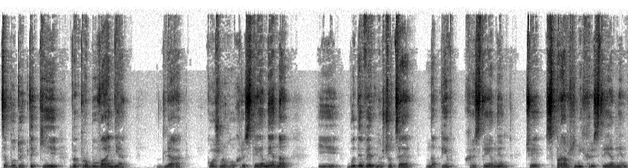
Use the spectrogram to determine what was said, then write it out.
Це будуть такі випробування для кожного християнина, і буде видно, що це напівхристиянин чи справжній християнин.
